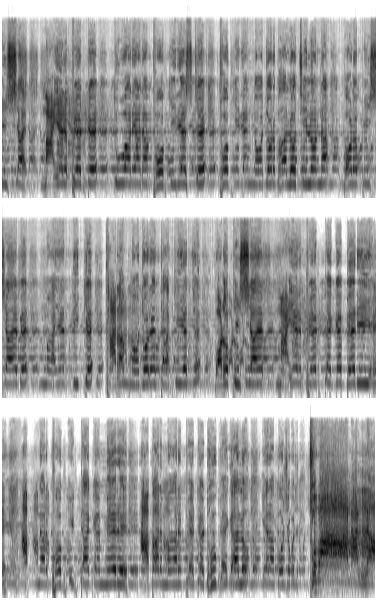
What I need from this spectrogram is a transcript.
বিশ্বাস, মায়ের পেটে দুয়ারে একটা ফকির এসছে। ফকিরের নজর ভালো ছিল না। বড় পীর মায়ের দিকে খারাপ নজরে তাকিয়েছে। বড় পীর সাহেব মায়ের পেট থেকে বেরিয়ে আপনার ফকিরটাকে মেরে আবার মার পেটে ঢুকে গেল। এরা বসে বসে সুবান আল্লাহ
